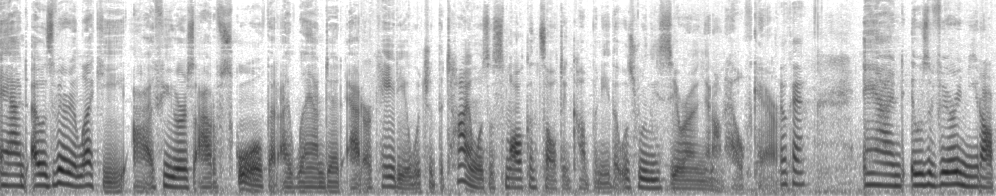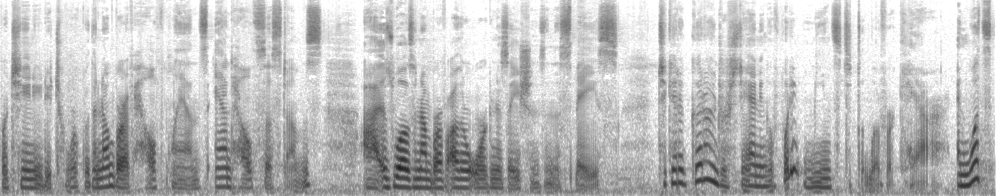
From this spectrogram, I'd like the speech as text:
And I was very lucky uh, a few years out of school that I landed at Arcadia, which at the time was a small consulting company that was really zeroing in on healthcare. Okay. And it was a very neat opportunity to work with a number of health plans and health systems, uh, as well as a number of other organizations in the space, to get a good understanding of what it means to deliver care and what's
